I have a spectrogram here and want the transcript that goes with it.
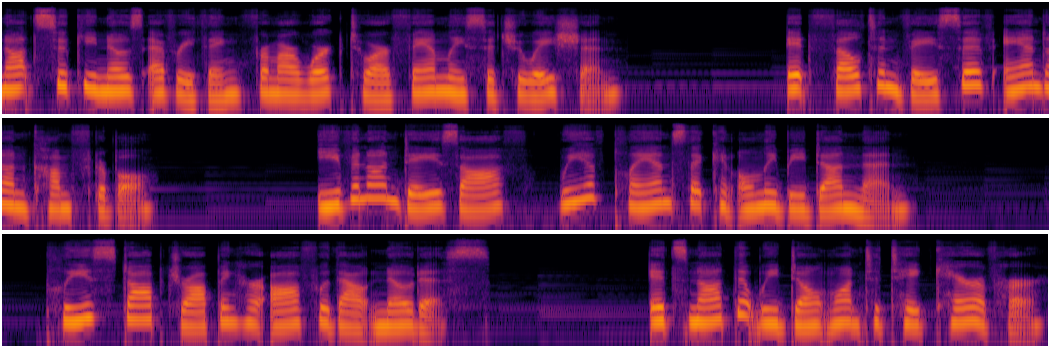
Natsuki knows everything from our work to our family situation. It felt invasive and uncomfortable. Even on days off, we have plans that can only be done then. Please stop dropping her off without notice. It's not that we don't want to take care of her.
